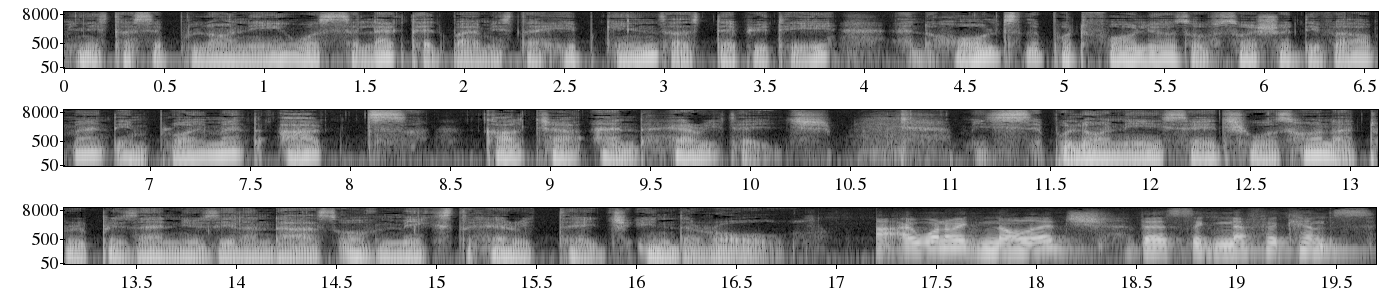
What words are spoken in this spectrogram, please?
Minister Sepuloni was selected by Mr. Hipkins as deputy and holds the portfolios of social development, employment, arts, culture and heritage. Ms. Sepuloni said she was honored to represent New Zealanders of mixed heritage in the role. I want to acknowledge the significance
